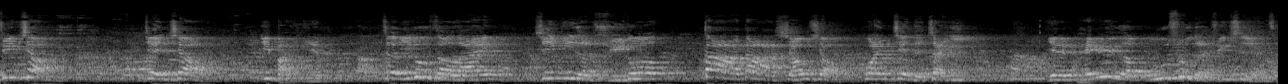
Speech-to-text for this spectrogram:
军校建校一百年，这一路走来，经历了许多大大小小关键的战役，也培育了无数的军事人才，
